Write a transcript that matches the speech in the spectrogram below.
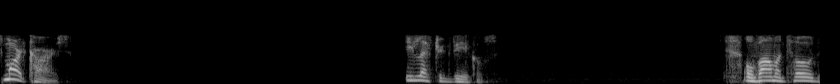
smart cars, electric vehicles. Obama told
